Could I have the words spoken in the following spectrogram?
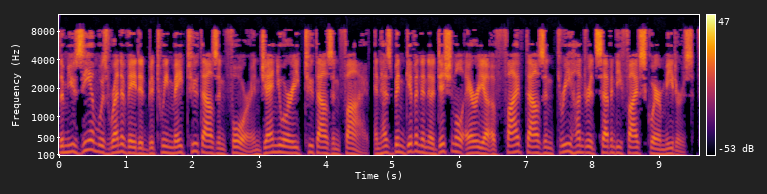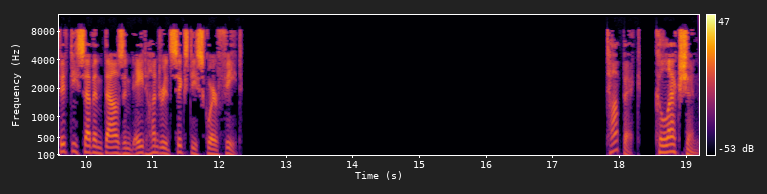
The museum was renovated between May 2004 and January 2005 and has been given an additional area of 5,375 square meters, 57,860 square feet. Topic: Collection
